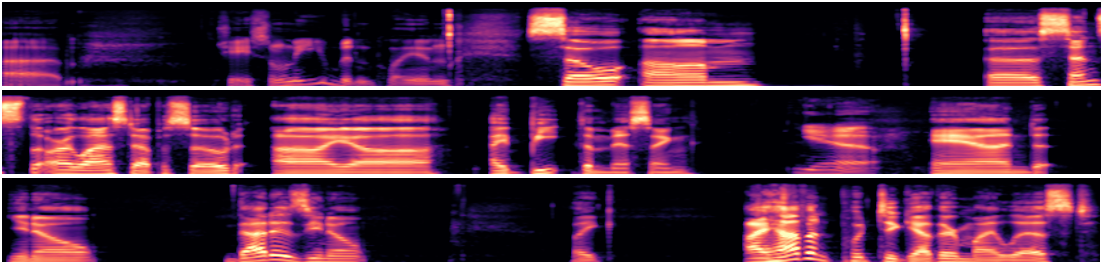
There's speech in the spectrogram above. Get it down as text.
Um, Jason, what have you been playing? So, um, uh, since the, our last episode, I uh, I beat the missing. Yeah. and you know that is you know like i haven't put together my list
